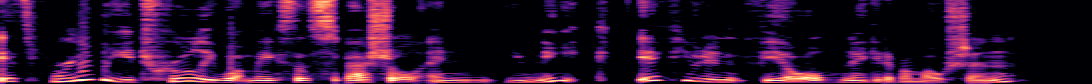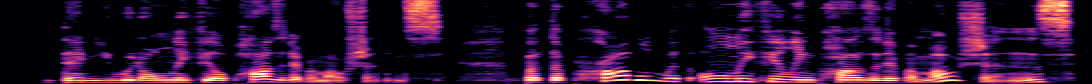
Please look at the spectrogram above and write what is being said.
It's really, truly what makes us special and unique. If you didn't feel negative emotion, then you would only feel positive emotions. But the problem with only feeling positive emotions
